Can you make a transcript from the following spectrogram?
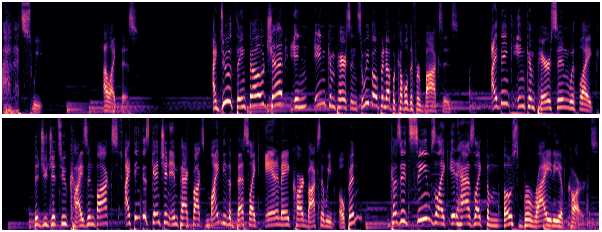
Oh, that's sweet. I like this. I do think though, Chad, in in comparison, so we've opened up a couple different boxes. I think in comparison with like the Jujutsu Kaisen box, I think this Genshin Impact box might be the best like anime card box that we've opened. Cause it seems like it has like the most variety of cards.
